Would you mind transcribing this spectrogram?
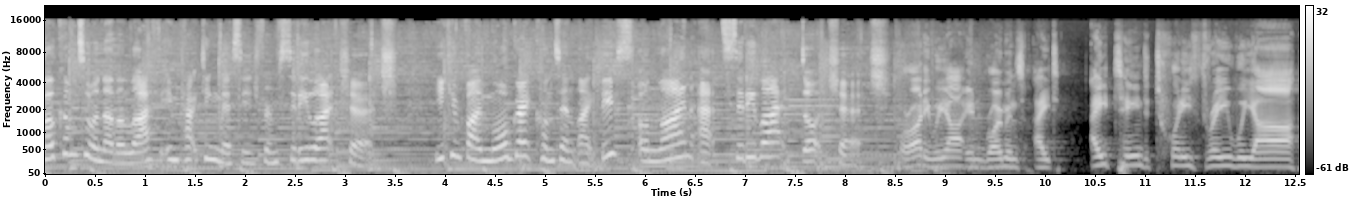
Welcome to another life impacting message from City Light Church. You can find more great content like this online at citylight.church. Alrighty, we are in Romans 8, 18 to 23. We are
